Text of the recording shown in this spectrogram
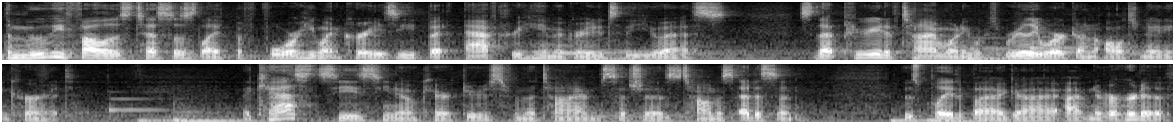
the movie follows Tesla's life before he went crazy, but after he immigrated to the US. So, that period of time when he really worked on alternating current. The cast sees, you know, characters from the time, such as Thomas Edison, who's played by a guy I've never heard of,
